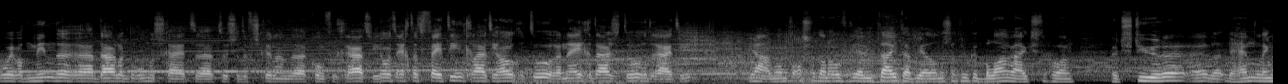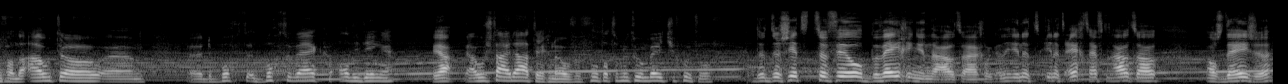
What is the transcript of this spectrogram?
hoor je wat minder uh, duidelijk de onderscheid uh, tussen de verschillende configuraties. Je hoort echt dat V10 geluid, die hoge toeren. 9000 toeren draait hij. Ja, want als we het dan over realiteit hebben, ja, dan is natuurlijk het belangrijkste gewoon het sturen, de, de handling van de auto, um, de bocht, het bochtenwerk, al die dingen. Ja. ja. Hoe sta je daar tegenover? Voelt dat er nu toe een beetje goed? Of? Er, er zit te veel beweging in de auto eigenlijk. in het, in het echt heeft een auto als deze,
